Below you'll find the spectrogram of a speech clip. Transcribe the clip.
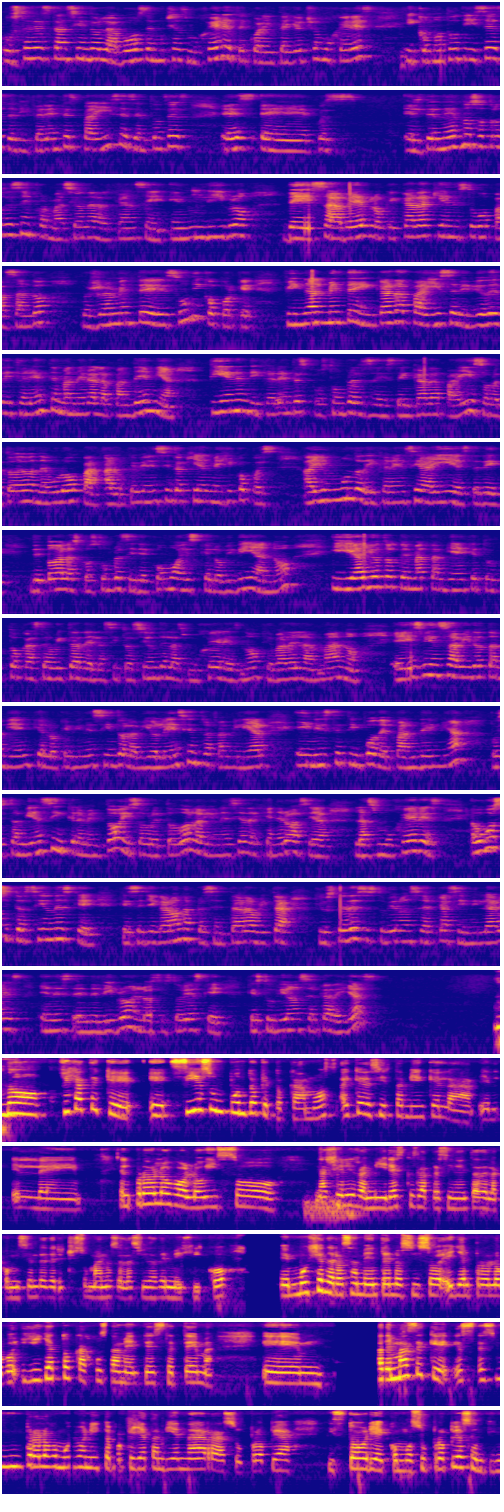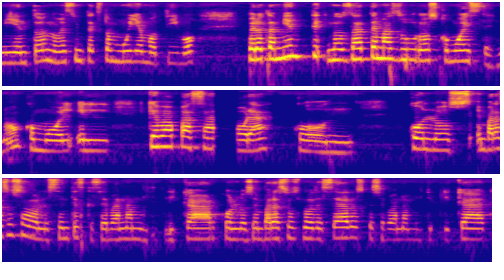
ustedes están siendo la voz de muchas mujeres, de 48 mujeres, y como tú dices, de diferentes países. Entonces, es eh, pues el tener nosotros esa información al alcance en un libro, de saber lo que cada quien estuvo pasando, pues realmente es único porque finalmente en cada país se vivió de diferente manera la pandemia tienen diferentes costumbres este, en cada país, sobre todo en Europa, a lo que viene siendo aquí en México, pues hay un mundo de diferencia ahí este, de, de todas las costumbres y de cómo es que lo vivían, ¿no? Y hay otro tema también que tú tocaste ahorita de la situación de las mujeres, ¿no? Que va de la mano. Es bien sabido también que lo que viene siendo la violencia intrafamiliar en este tipo de pandemia, pues también se incrementó y sobre todo la violencia de género hacia las mujeres. Hubo situaciones que, que se llegaron a presentar ahorita, que ustedes estuvieron cerca, similares en, este, en el libro, en las historias que, que estuvieron cerca de ellas. No, fíjate que eh, sí es un punto que tocamos. Hay que decir también que la, el, el, eh, el prólogo lo hizo Nacheli Ramírez, que es la presidenta de la Comisión de Derechos Humanos de la Ciudad de México. Eh, muy generosamente nos hizo ella el prólogo y ella toca justamente este tema. Em, Además de que es, es, un prólogo muy bonito porque ella también narra su propia historia y como su propio sentimiento, ¿no? Es un texto muy emotivo, pero también nos da temas duros como este, ¿no? Como el, el qué va a pasar ahora con, con los embarazos adolescentes que se van a multiplicar, con los embarazos no deseados que se van a multiplicar,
